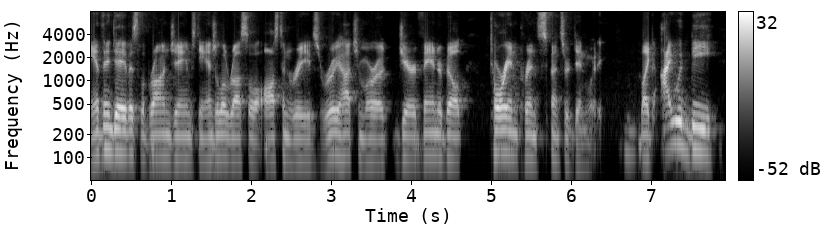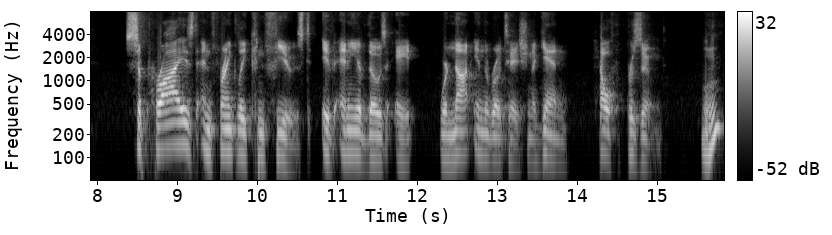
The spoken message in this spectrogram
Anthony Davis, LeBron James, D'Angelo Russell, Austin Reaves, Rui Hachimura, Jarred Vanderbilt, Taurean Prince, Spencer Dinwiddie. Like I would be surprised and frankly confused if any of those eight were not in the rotation. Again, health presumed. Mm-hmm.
